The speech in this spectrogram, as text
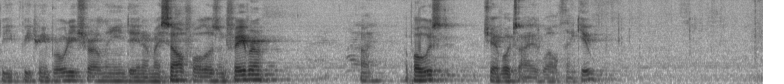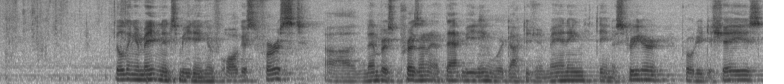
be- between Brodie, Charlene, Dana, and myself, all those in favor? Aye. Opposed? Chair votes aye as well, thank you. Building and Maintenance Meeting of August 1st. Uh, Members present at that meeting were Dr. Jim Manning, Dana Streeter, Brodie DeShays,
